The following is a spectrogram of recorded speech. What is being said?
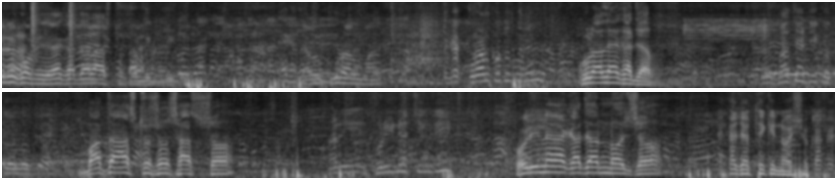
এরকমই এক হাজার আটশোশো বিক্রি। কুড়াল মাছ। কাকা কোরাল কত করে? কুড়াল এক হাজার। বাচ্চাটি কত? বাতা আটশোশো সাতশো। আর এই হরিণা চিংড়ি? হরিণা এক হাজার নয়শো। এক হাজার থেকে নয়শো। কাকা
